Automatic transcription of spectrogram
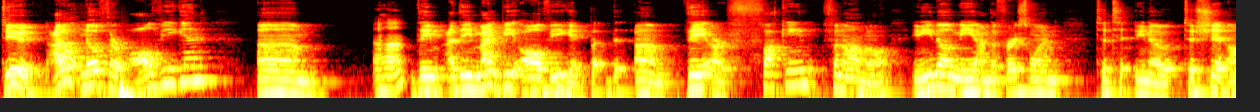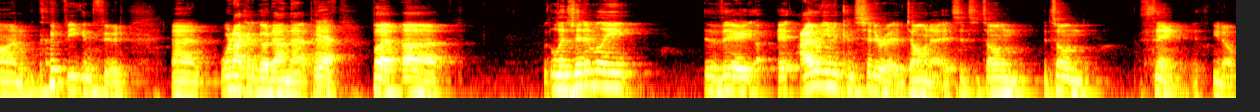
dude, I don't know if they're all vegan. Um, Uh huh. they they might be all vegan, but th- um, they are fucking phenomenal. And you know me, I'm the first one to t- you know to shit on vegan food, and we're not going to go down that path. Yeah. But uh, legitimately, they it, I don't even consider it a donut. It's it's its own its own thing. It, you know,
